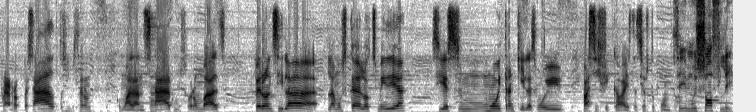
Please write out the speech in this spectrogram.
fuera rock pesado, otros empezaron como a danzar, como si fuera un vals pero en sí la, la música de Lots Media sí es muy tranquila, es muy pacífica hasta cierto punto. Sí, muy softly.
